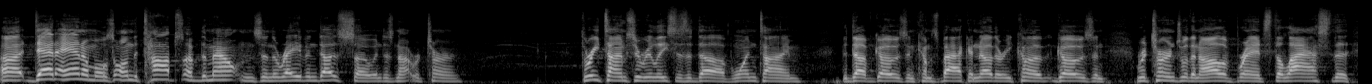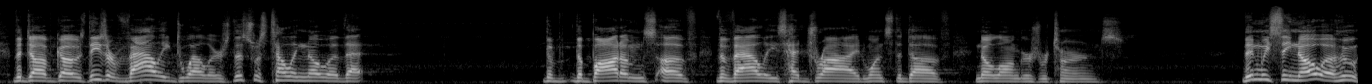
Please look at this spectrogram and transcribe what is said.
uh, dead animals on the tops of the mountains, and the raven does so and does not return. Three times he releases a dove. One time the dove goes and comes back. Another, he goes and returns with an olive branch. The last, the, the dove goes. These are valley dwellers. This was telling Noah that the, the bottoms of the valleys had dried once the dove no longer returns. Then we see Noah, who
